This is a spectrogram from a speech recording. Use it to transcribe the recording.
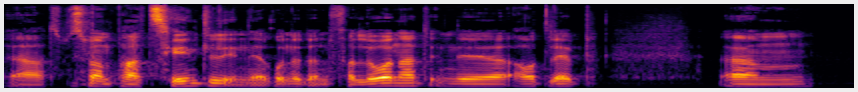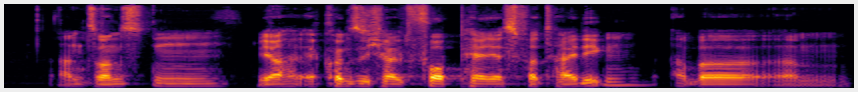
ja, zumindest mal ein paar Zehntel in der Runde dann verloren hat in der Outlap. Ähm, ansonsten, ja, er konnte sich halt vor Perez verteidigen, aber ähm,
